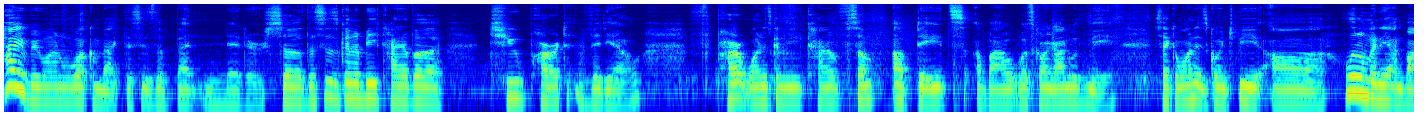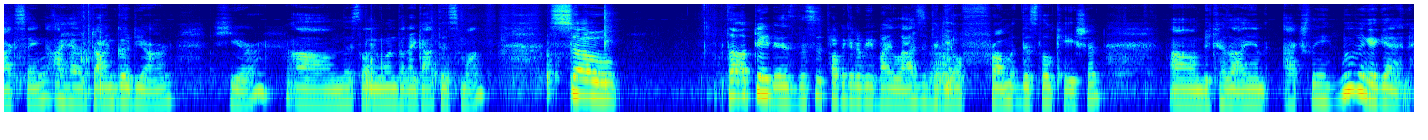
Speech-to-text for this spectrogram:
Hi everyone, welcome back. This is the Bent Knitter. So this is going to be kind of a two-part video. Part one is going to be kind of some updates about what's going on with me. Second one is going to be a little mini unboxing. I have Darn Good Yarn here. Um, this is the only one that I got this month. So the update is this is probably going to be my last video from this location um, because I am actually moving again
